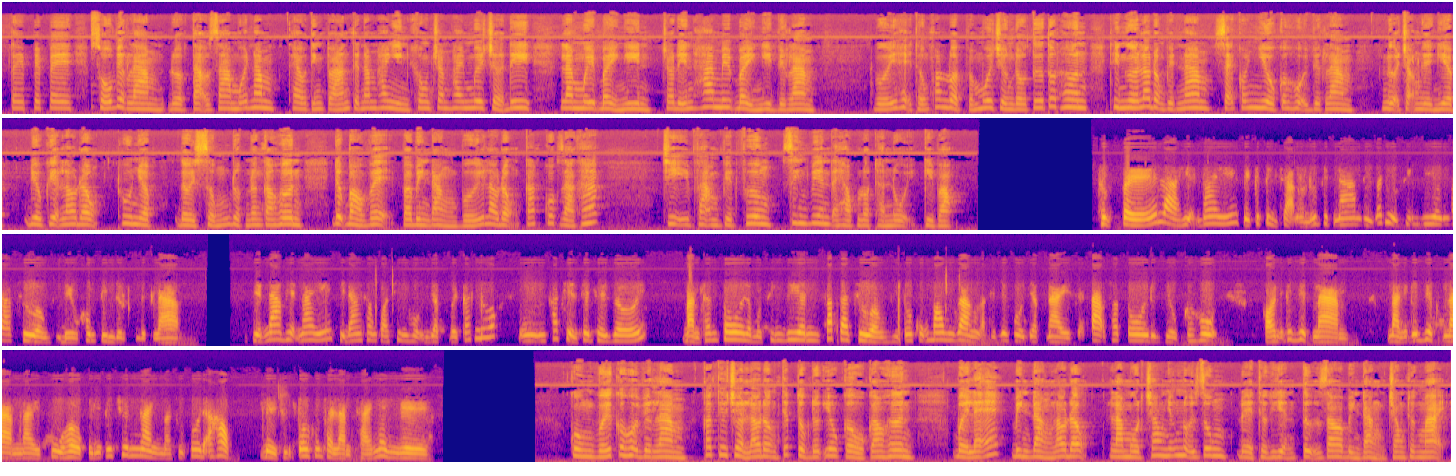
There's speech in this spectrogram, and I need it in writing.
TPP, số việc làm được tạo ra mỗi năm theo tính toán từ năm 2020 trở đi là 17.000 cho đến 27.000 việc làm. Với hệ thống pháp luật và môi trường đầu tư tốt hơn thì người lao động Việt Nam sẽ có nhiều cơ hội việc làm, lựa chọn nghề nghiệp, điều kiện lao động, thu nhập, đời sống được nâng cao hơn, được bảo vệ và bình đẳng với lao động các quốc gia khác. Chị Phạm Việt Phương, sinh viên Đại học Luật Hà Nội kỳ vọng. Thực tế là hiện nay ấy, về cái tình trạng ở nước Việt Nam thì rất nhiều sinh viên ra trường thì đều không tìm được việc làm. Việt Nam hiện nay ấy, thì đang trong quá trình hội nhập với các nước ừ, phát triển trên thế giới. Bản thân tôi là một sinh viên sắp ra trường thì tôi cũng mong rằng là cái việc hội nhập này sẽ tạo cho tôi được nhiều cơ hội có những cái việc làm mà những cái việc làm này phù hợp với những cái chuyên ngành mà chúng tôi đã học để chúng tôi không phải làm trái ngành nghề. Cùng với cơ hội việc làm, các tiêu chuẩn lao động tiếp tục được yêu cầu cao hơn. Bởi lẽ, bình đẳng lao động là một trong những nội dung để thực hiện tự do bình đẳng trong thương mại.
